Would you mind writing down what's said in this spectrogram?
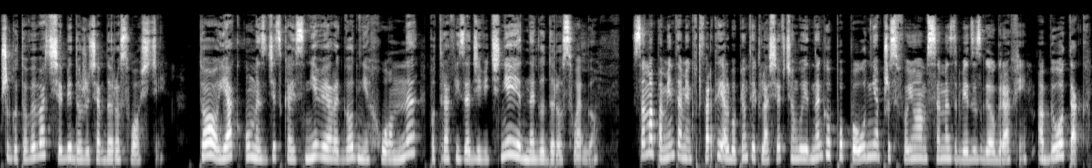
przygotowywać siebie do życia w dorosłości. To, jak umysł dziecka jest niewiarygodnie chłonny, potrafi zadziwić niejednego dorosłego. Sama pamiętam, jak w czwartej albo piątej klasie w ciągu jednego popołudnia przyswoiłam semestr wiedzy z geografii. A było tak.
